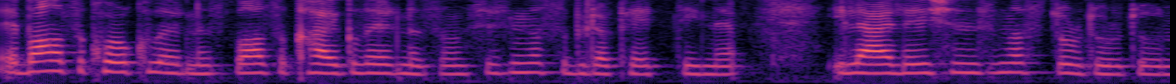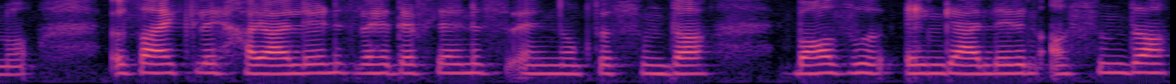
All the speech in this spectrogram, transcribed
E, bazı korkularınız, bazı kaygılarınızın sizi nasıl bloke ettiğini, ilerleyişinizi nasıl durdurduğunu, özellikle hayalleriniz ve hedefleriniz e, noktasında bazı engellerin aslında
